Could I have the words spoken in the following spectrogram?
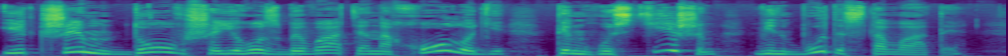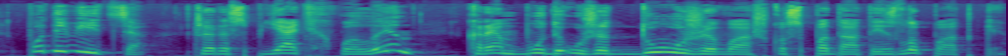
І чим довше його збивати на холоді, тим густішим він буде ставати. Подивіться, через 5 хвилин крем буде уже дуже важко спадати із лопатки.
